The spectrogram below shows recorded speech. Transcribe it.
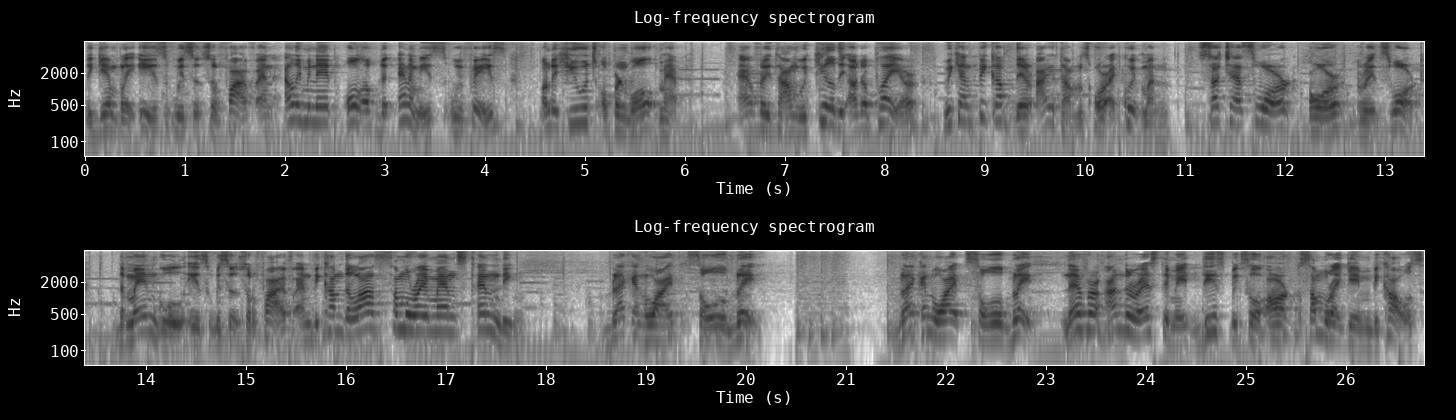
The gameplay is we should survive and eliminate all of the enemies we face on the huge open world map. Every time we kill the other player, we can pick up their items or equipment, such as sword or great sword. The main goal is we should survive and become the last samurai man standing. Black and White Soul Blade Black and White Soul Blade Never underestimate this pixel art samurai game because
